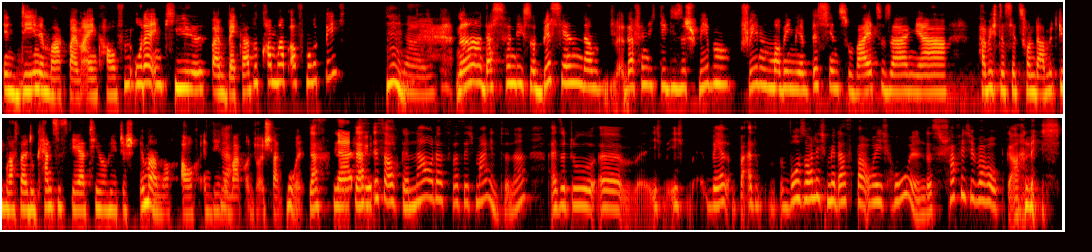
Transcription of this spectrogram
in Dänemark beim Einkaufen oder in Kiel beim Bäcker bekommen habe auf dem Rückweg? Hm. Nein. Na, das finde ich so ein bisschen, da, da finde ich, geht dieses Schweden-Mobbing mir ein bisschen zu weit zu sagen, ja, habe ich das jetzt von da mitgebracht, weil du kannst es dir ja theoretisch immer noch auch in Dänemark ja. und Deutschland holen. Das, das ist auch genau das, was ich meinte. Ne? Also du, äh, ich, ich wäre, also wo soll ich mir das bei euch holen? Das schaffe ich überhaupt gar nicht.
